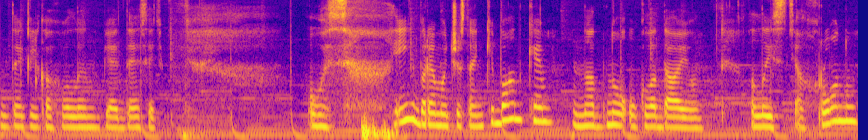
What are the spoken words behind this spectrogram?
декілька хвилин, 5-10. Ось. І беремо чистенькі банки, на дно укладаю листя хрону.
